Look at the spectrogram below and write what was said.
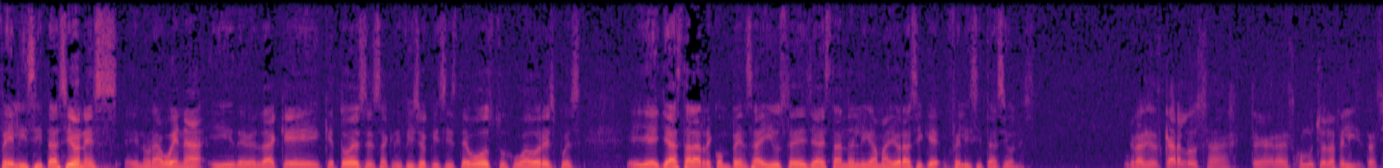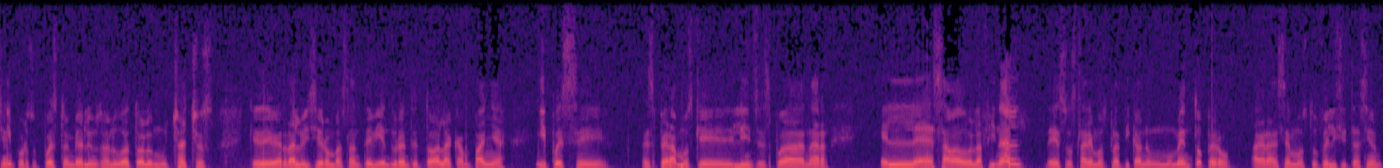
felicitaciones, enhorabuena y de verdad que, que todo ese sacrificio que hiciste vos, tus jugadores, pues eh, ya está la recompensa ahí, ustedes ya estando en Liga Mayor, así que felicitaciones. Gracias Carlos, ah, te agradezco mucho la felicitación y por supuesto enviarle un saludo a todos los muchachos que de verdad lo hicieron bastante bien durante toda la campaña. Y pues eh, esperamos que Linces pueda ganar el eh, sábado la final, de eso estaremos platicando en un momento, pero agradecemos tu felicitación.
